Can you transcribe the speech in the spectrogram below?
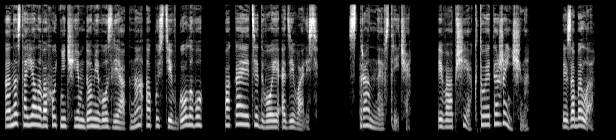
Она стояла в охотничьем доме возле окна, опустив голову, пока эти двое одевались. Странная встреча. И вообще, кто эта женщина? «Изабелла,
